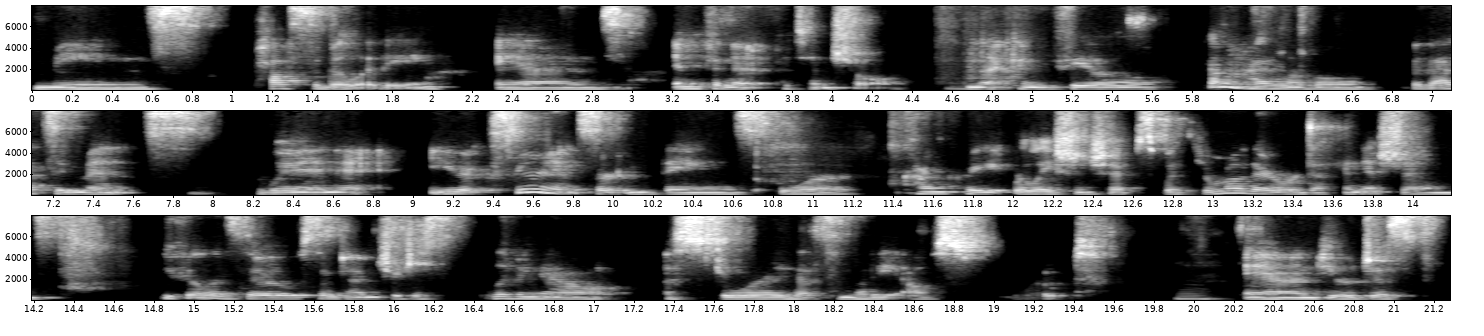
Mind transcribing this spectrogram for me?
means possibility and infinite potential. And that can feel kind of high level, but that's immense when you experience certain things or concrete relationships with your mother or definitions. You feel as though sometimes you're just living out a story that somebody else wrote. Mm. And you're just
